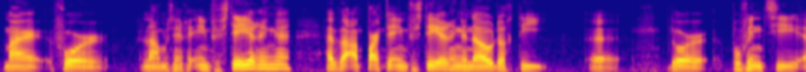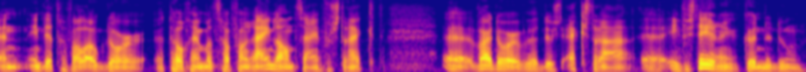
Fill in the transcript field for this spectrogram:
Maar voor laten we zeggen, investeringen. Hebben we aparte investeringen nodig die uh, door provincie en in dit geval ook door het Hoogheemraadschap van Rijnland zijn verstrekt. Waardoor we dus extra investeringen kunnen doen.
